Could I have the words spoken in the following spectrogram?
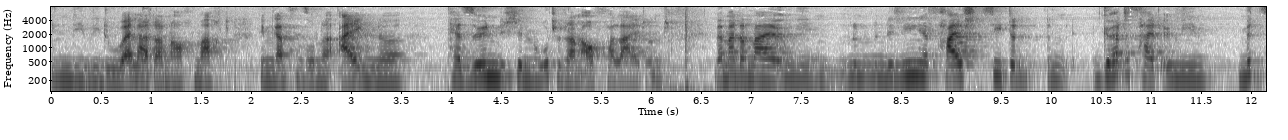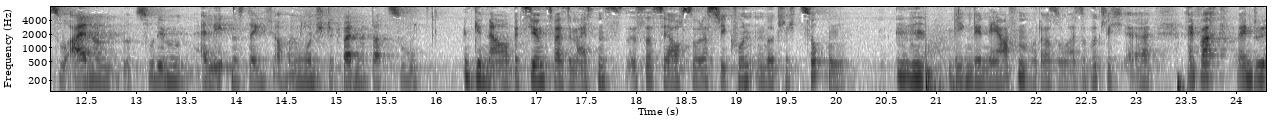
individueller dann auch macht, dem Ganzen so eine eigene persönliche Note dann auch verleiht und wenn man dann mal irgendwie eine Linie falsch zieht, dann, dann gehört es halt irgendwie mit zu einem und zu dem Erlebnis, denke ich, auch irgendwo ein Stück weit mit dazu. Genau, beziehungsweise meistens ist das ja auch so, dass die Kunden wirklich zucken. Wegen den Nerven oder so. Also wirklich äh, einfach, wenn du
